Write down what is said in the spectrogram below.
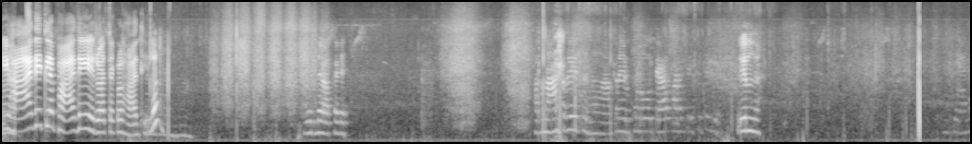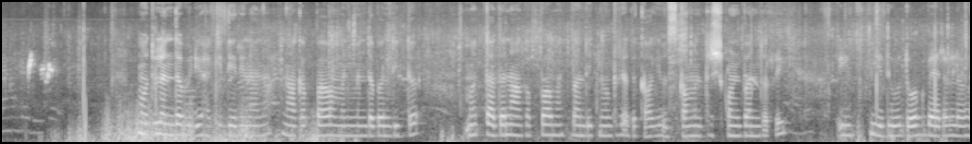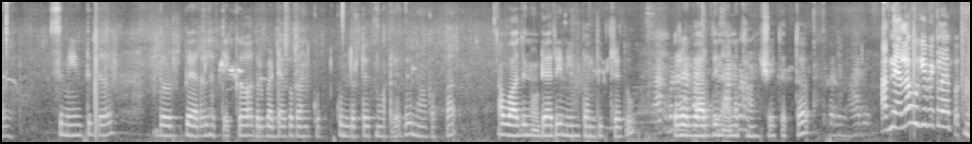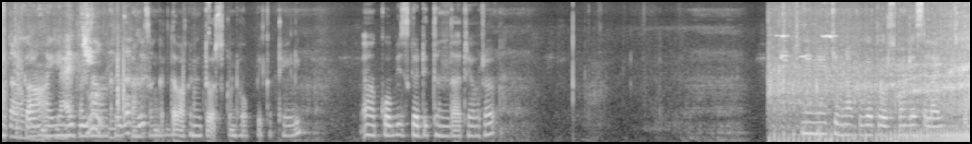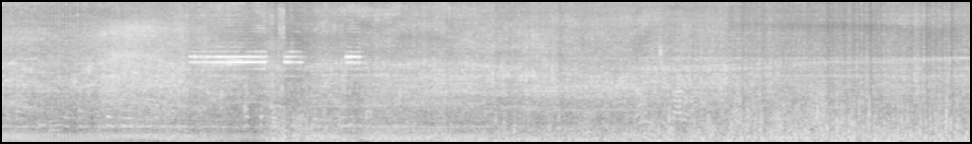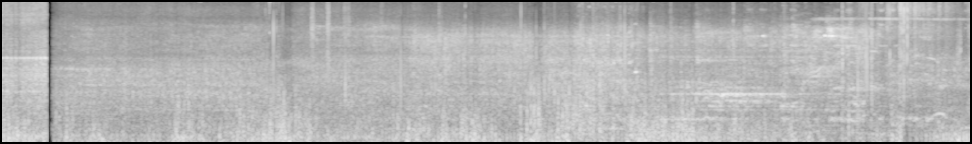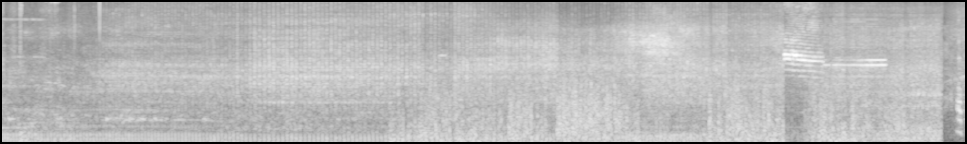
ಈ ಹಾದಿ ಐತ್ಲಪ್ಪ ಹಾದಿ ಇರುವ ತಗೊಳ ಹಾದಿ ಇಲ್ಲ? ಇಲ್ಲ. ಮೊದಲಂದ ವಿಡಿಯೋ ಹಾಕಿದ್ದೀರಿ ನಾನು. ನಾಗಪ್ಪ ಮನೆ ಮುಂದೆ ಬಂದಿದ್ದು. ಮತ್ತು ಅದ ನಾಗಪ್ಪ ಮತ್ತು ಬಂದಿತ್ತು ನೋಡ್ರಿ, ಅದಕ್ಕಾಗಿ ಉಸ್ಕೊಂಬಂತ್ರಿಸ್ಕೊಂಡು ಬಂದ್ರಿ. ಈ ಇದು ದೊಡ್ಡ ಬ್ಯಾರಲ್ ಸಿಮೆಂಟ್ದ ದೊಡ್ಡ ಬ್ಯಾರಲ್ ಹತ್ತಿಕ್ಕ ಅದ್ರ ಬಡ್ಡ್ಯಾಗ ಬಂದು ಕುತ್ ಕುಂದಿರ್ತೈತೆ ನೋಡ್ರಿ ಅದು ನಾಗಪ್ಪ. ಅವ ಅದು ನೋಡ್ಯಾರಿ ನೀನು ಬಂದಿತ್ರಿ ಅದು ರವಿವಾರ ದಿನ ಕಾಣಿಸೈತತ್ತ ಅದನ್ನೆಲ್ಲ ಹೋಗಿಬೇಕಲ್ಲ ಮತ್ತೀಗ ಏನು ಕಾಣಿಸಂಗ ದವಾಖಾನಿಗೆ ತೋರಿಸ್ಕೊಂಡು ಹೋಗ್ಬೇಕಂತ ಹೇಳಿ ಕೋಬೀಸ್ ಗಡ್ಡಿ ತಂದಾರ್ರಿ ಅವರು. ನಿನ್ನೆ ಚಿನ್ನಪ್ಪಗ ತೋರಿಸ್ಕೊಂಡೆ ಸಲೈನ್ ಹಚ್ಕೊಂಡು ಬಂದ್ವಿ ಅದಕ್ಕೆ ತೋರಿಸ್ಕೊಂಡು ಹೋಗ್ಬೇಕಂತ ಹೇಳಿ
